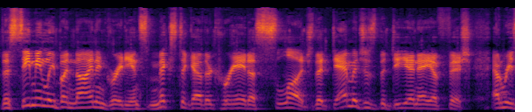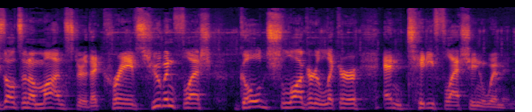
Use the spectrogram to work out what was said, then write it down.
The seemingly benign ingredients mixed together create a sludge that damages the DNA of fish and results in a monster that craves human flesh, gold Goldschlager liquor, and titty flashing women.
